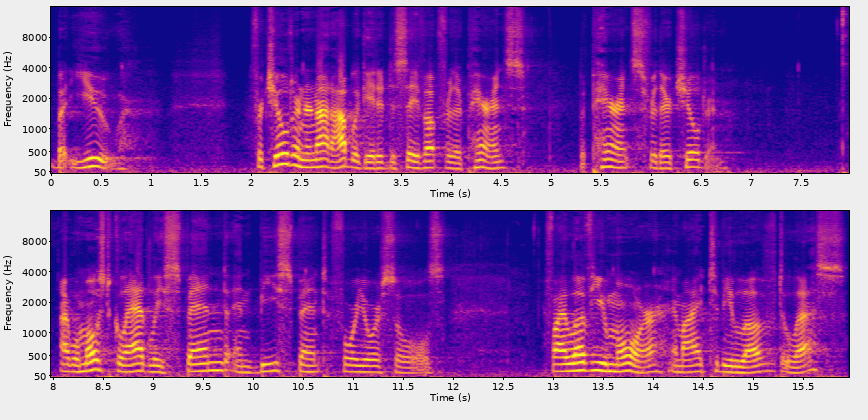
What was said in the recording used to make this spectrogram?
but you. For children are not obligated to save up for their parents, but parents for their children. I will most gladly spend and be spent for your souls. If I love you more, am I to be loved less?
